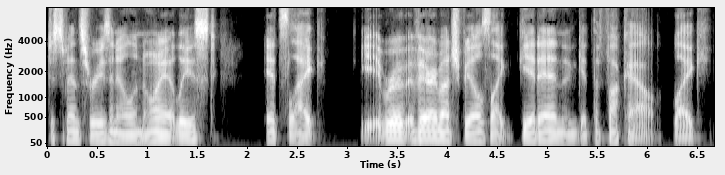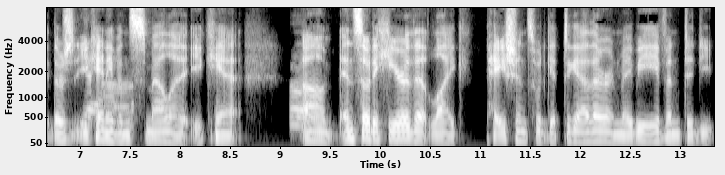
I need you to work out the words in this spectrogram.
dispensaries in Illinois, at least, it's like it re- very much feels like get in and get the fuck out. Like there's you can't even smell it. You can't Oh, um and so to hear that like patients would get together and maybe even did you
